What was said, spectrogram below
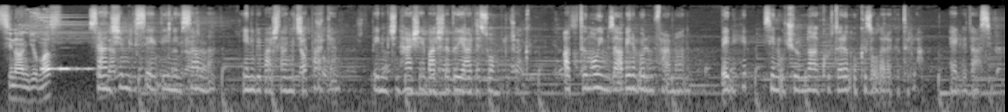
Sinan Yılmaz Sen şimdi sevdiğin insanla yeni bir başlangıç yaparken benim için her şey başladığı yerde son bulacak. Attığın o imza benim ölüm fermanım. Beni hep seni uçurumdan kurtaran o kız olarak hatırla. Elveda Sinan.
